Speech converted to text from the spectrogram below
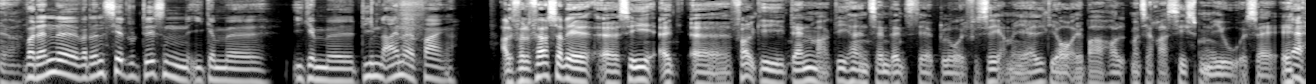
Ja. Hvordan, øh, hvordan ser du det sådan igennem, øh, igennem øh, dine egne erfaringer? Altså for det første så vil jeg uh, sige, at uh, folk i Danmark, de har en tendens til at glorificere mig i alle de år, jeg bare holdt mig til racismen i USA. Ikke? Ja.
